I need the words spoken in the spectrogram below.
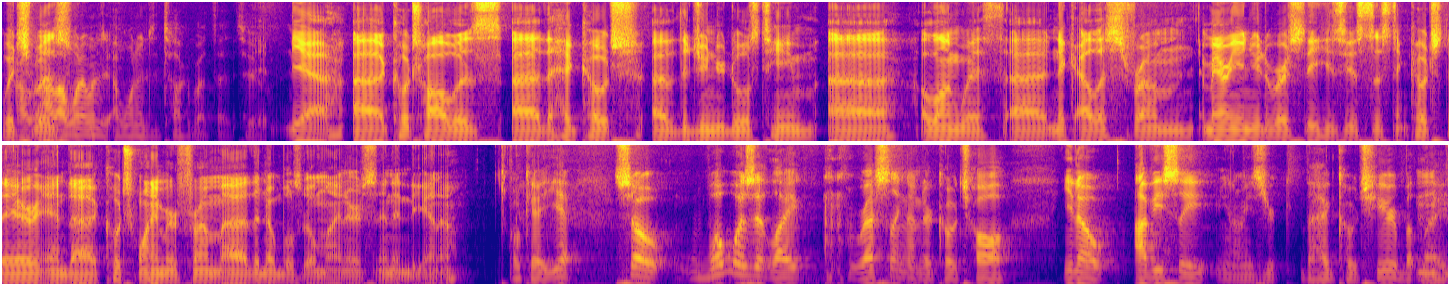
which I, was I, wanted, I wanted to talk about that too. yeah, uh, Coach Hall was uh, the head coach of the junior duels team, uh, along with uh, Nick Ellis from Marian University. He's the assistant coach there, and uh, Coach Weimer from uh, the Noblesville Millers in Indiana. Okay, yeah. So, what was it like wrestling under Coach Hall? You know, obviously, you know he's your the head coach here, but like,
